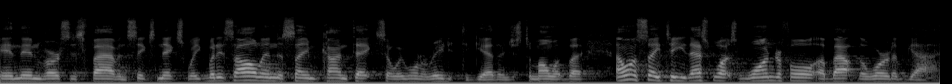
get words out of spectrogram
and then verses 5 and 6 next week. But it's all in the same context, so we want to read it together in just a moment. But I want to say to you, that's what's wonderful about the Word of God.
